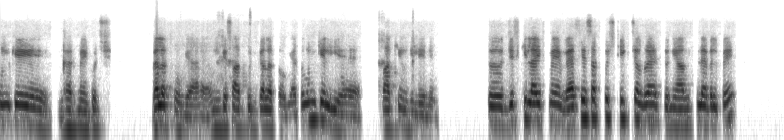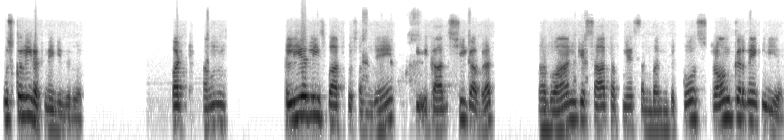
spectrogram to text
उनके घर में कुछ गलत हो गया है, उनके साथ कुछ गलत हो गया तो उनके लिए है बाकियों के लिए नहीं। तो जिसकी लाइफ में वैसे सब कुछ ठीक चल रहा है दुनियावी लेवल पे, उसको नहीं रखने की ज़रूरत। बट हम क्लियरली इस बात को समझें कि एकादशी का व्रत भगवान के साथ अपने संबंध को स्ट्रॉन्ग करने के लिए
